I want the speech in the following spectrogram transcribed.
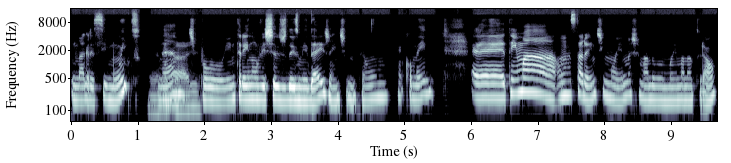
emagreci muito, É né? verdade. Tipo, entrei num vestido de 2010, gente, então recomendo. É, tem uma, um restaurante em Moema chamado Moema Natural.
